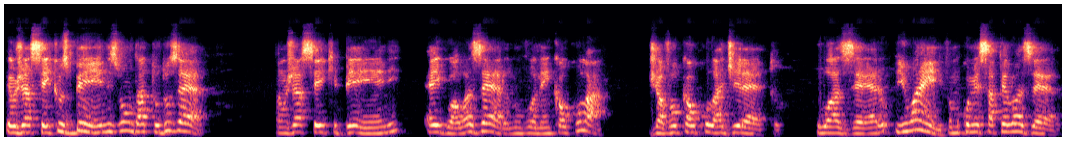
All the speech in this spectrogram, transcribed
eu já sei que os BNs vão dar tudo zero. Então, já sei que BN é igual a zero, não vou nem calcular. Já vou calcular direto o A0 e o AN. Vamos começar pelo A0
